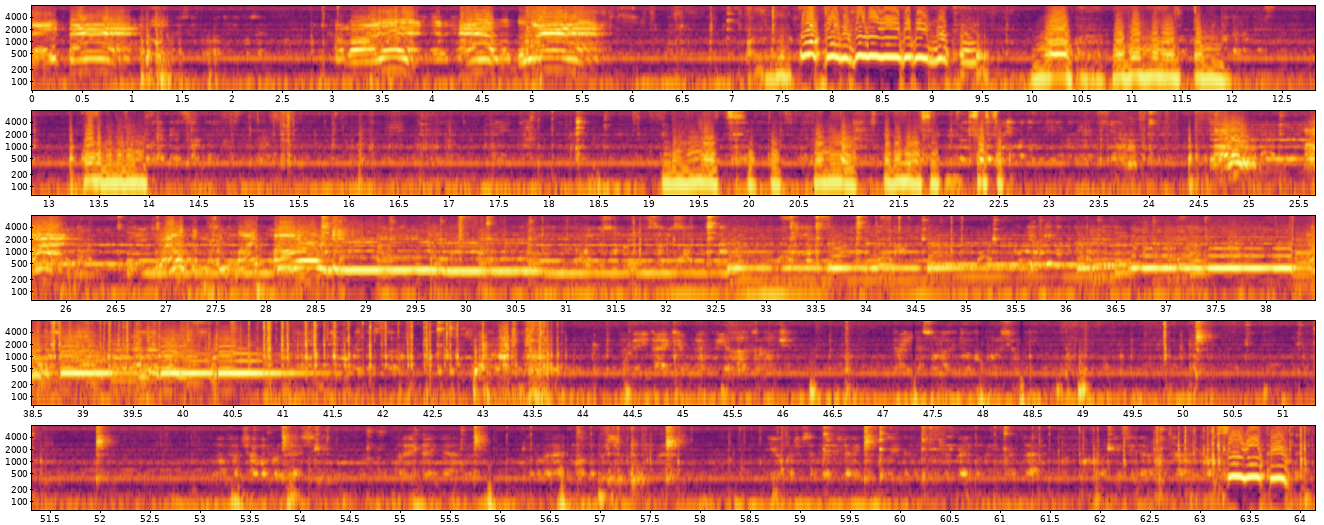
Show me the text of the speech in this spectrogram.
Come on in and have a blast. no. Oh, hi. Welcome to my party. Woo-hoo-hoo!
